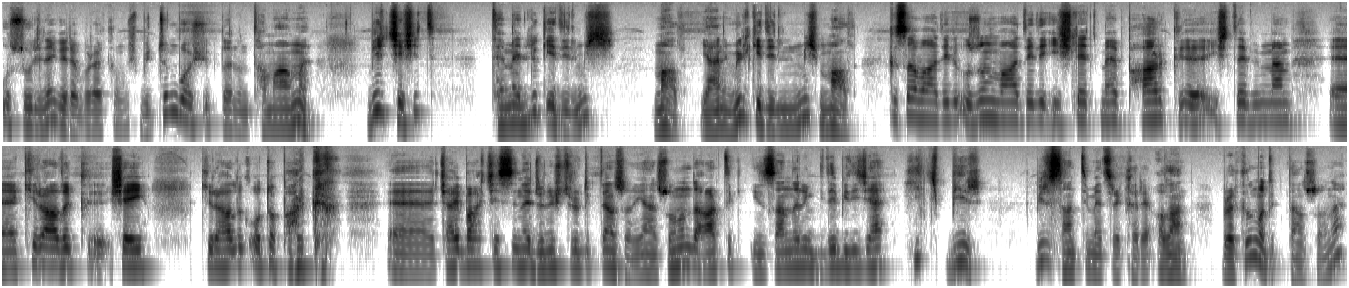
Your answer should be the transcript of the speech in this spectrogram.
usulüne göre bırakılmış bütün boşlukların tamamı bir çeşit temellük edilmiş mal yani mülk edilmiş mal. Kısa vadeli, uzun vadeli işletme, park, e, işte bilmem e, kiralık e, şey, kiralık otopark, çay bahçesine dönüştürüldükten sonra yani sonunda artık insanların gidebileceği hiçbir bir santimetre kare alan bırakılmadıktan sonra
